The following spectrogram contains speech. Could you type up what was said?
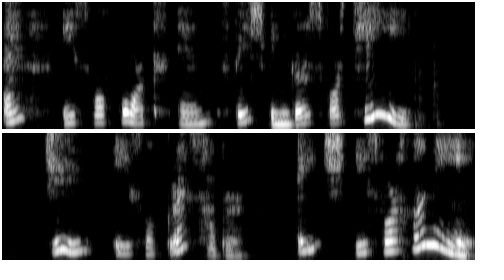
F is for fork and fish fingers for tea. G is for grasshopper. H is for honey.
